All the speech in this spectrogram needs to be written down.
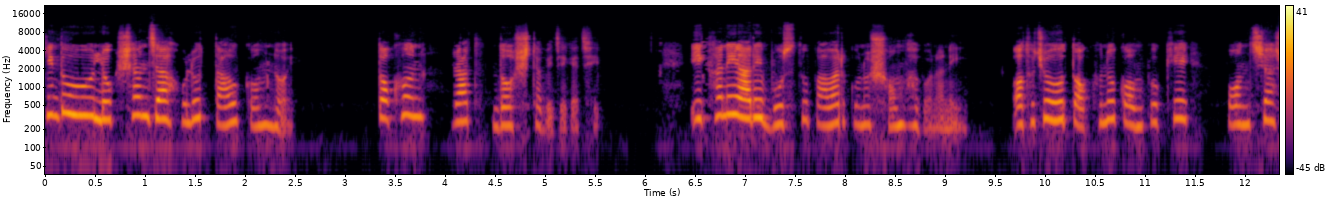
কিন্তু লোকসান যা হলো তাও কম নয়। তখন রাত দশটা বেজে গেছে। এখানে আরে বস্তু পাওয়ার কোনো সম্ভাবনা নেই, অথচ তখনও কমপক্ষে পঞ্চাশ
